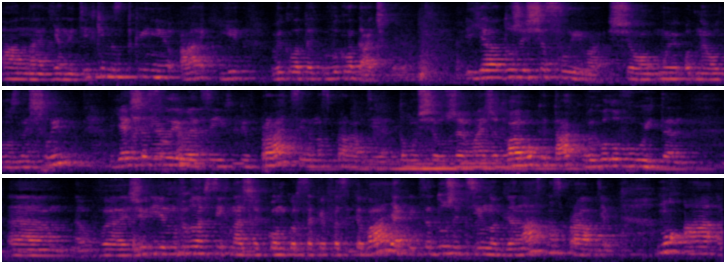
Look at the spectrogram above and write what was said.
Анна є не тільки мисткинею, а і виклада- викладачкою. І я дуже щаслива, що ми одне одну знайшли. Я щаслива цій співпраці насправді, тому що вже майже два роки так ви головуєте е, в журі ну, на всіх наших конкурсах і фестивалях, і це дуже цінно для нас насправді. Ну а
